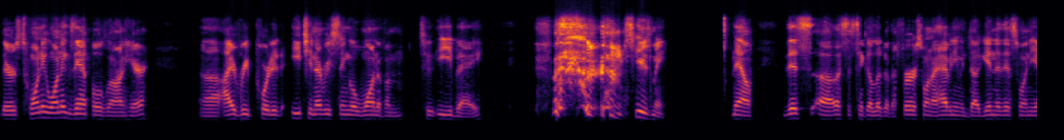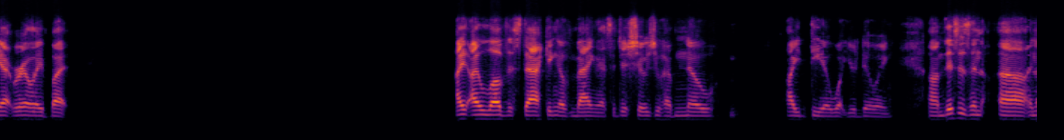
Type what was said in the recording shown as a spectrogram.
there's 21 examples on here uh, I've reported each and every single one of them to eBay. Excuse me. Now, this, uh, let's just take a look at the first one. I haven't even dug into this one yet, really, but I, I love the stacking of magnets. It just shows you have no idea what you're doing. Um, this is an uh, an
